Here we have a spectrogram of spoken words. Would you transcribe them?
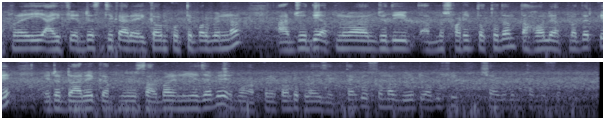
আপনারা এই আইপি অ্যাড্রেস থেকে আর অ্যাকাউন্ট করতে পারবেন না। আর যদি আপনারা, যদি আপনার সঠিক তথ্য দেন, তাহলে আপনাদেরকে এটা ডাইরেক্ট আপনার সার্ভারে নিয়ে যাবে এবং আপনার অ্যাকাউন্টে খোলা হয়ে যাবে। থ্যাংক ইউ সো মাচ ভিডিওটি অবশ্যই শেয়ার করবেন থ্যাংক ইউ সো মাচ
